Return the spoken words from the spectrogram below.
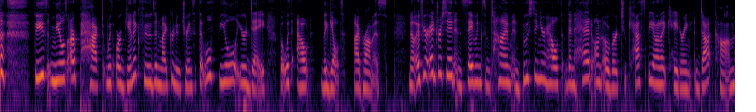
These meals are packed with organic foods and micronutrients that will fuel your day, but without the guilt, I promise. Now, if you're interested in saving some time and boosting your health, then head on over to caspianacatering.com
